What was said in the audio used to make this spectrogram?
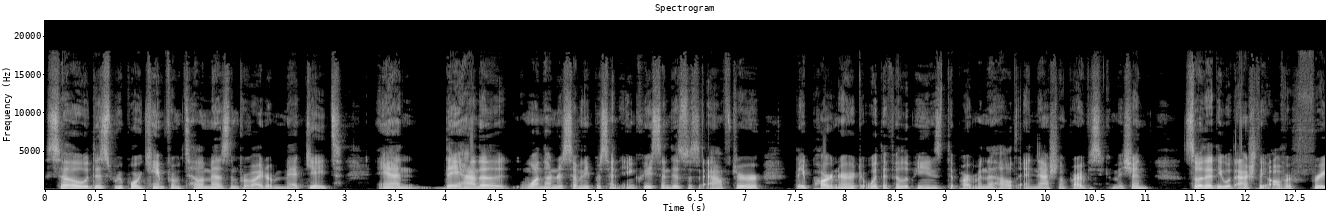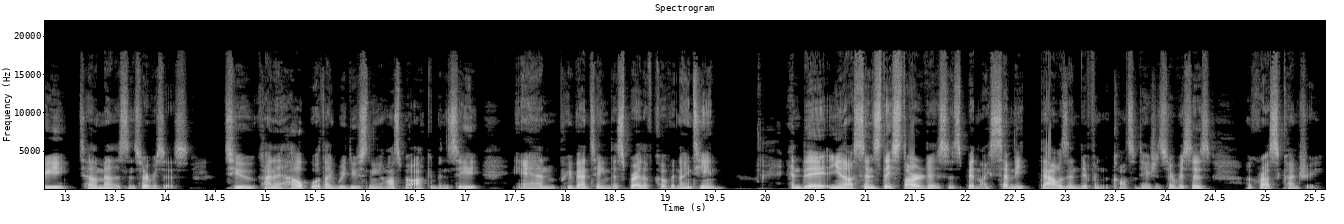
So this report came from telemedicine provider Medgate, and they had a 170% increase and this was after they partnered with the Philippines Department of Health and National Privacy Commission so that they would actually offer free telemedicine services to kind of help with like reducing hospital occupancy and preventing the spread of COVID-19. And they, you know, since they started this, it's been like 70,000 different consultation services across the country.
